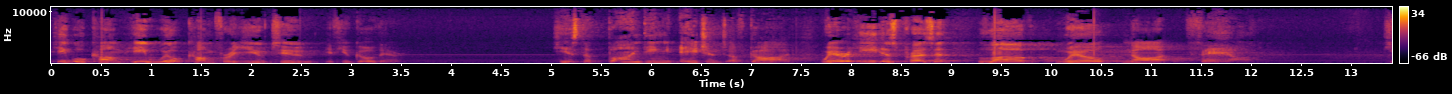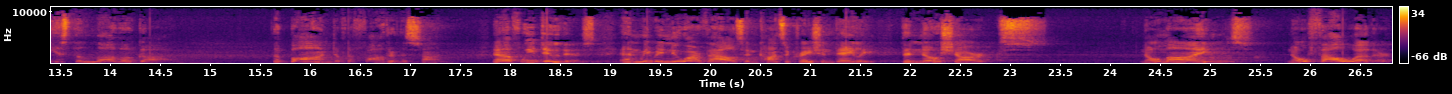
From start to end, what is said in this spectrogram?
He will come. He will come for you too if you go there. He is the bonding agent of God. Where He is present, love will not fail. He is the love of God, the bond of the Father and the Son. Now, if we do this and we renew our vows in consecration daily, then no sharks, no mines, no foul weather,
